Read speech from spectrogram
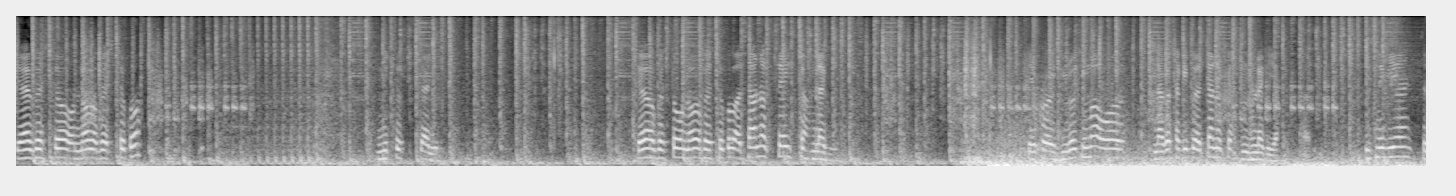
6 अगस्त और 9 अगस्त को उन्नीस सौ चालीस छः अगस्त और नौ अगस्त को अचानक से इस पर हमला किया। एक हिरोशिमा और नागासाकी पे अचानक हमला किया। किसने किया? तो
